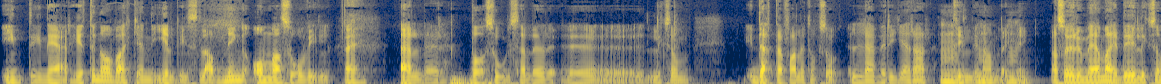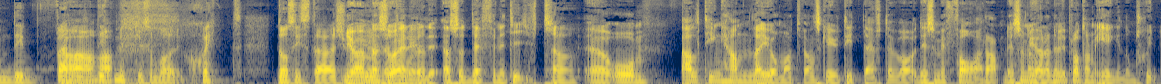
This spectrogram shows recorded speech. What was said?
inte i närheten av varken elbilsladdning om man så vill Nej. eller vad solceller eh, liksom i detta fallet också levererar till din anläggning. Alltså är du med mig? Det är liksom det är väldigt Ja, ja. mycket som har skett de sista 20 Ja men så är 30 det, åren. Det- alltså definitivt. Ja. Eh, Och allting handlar ju om att man ska ju titta efter vad, det som är faran, det som gör att när vi pratar om egendomsskydd.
